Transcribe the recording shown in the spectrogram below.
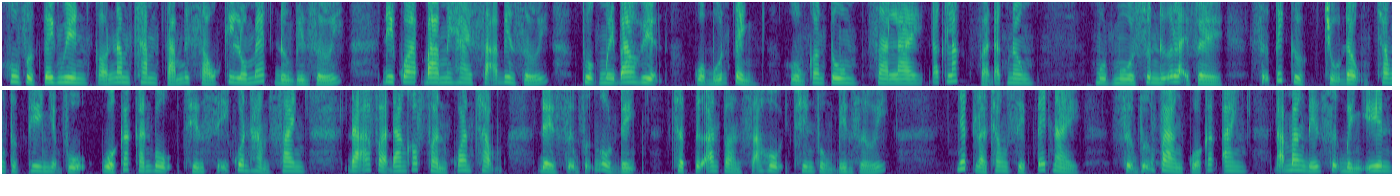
Khu vực Tây Nguyên có 586 km đường biên giới, đi qua 32 xã biên giới thuộc 13 huyện của 4 tỉnh gồm Con Tum, Sa Lai, Đắk Lắc và Đắk Nông một mùa xuân nữa lại về, sự tích cực, chủ động trong thực thi nhiệm vụ của các cán bộ, chiến sĩ quân hàm xanh đã và đang góp phần quan trọng để giữ vững ổn định, trật tự an toàn xã hội trên vùng biên giới. Nhất là trong dịp Tết này, sự vững vàng của các anh đã mang đến sự bình yên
